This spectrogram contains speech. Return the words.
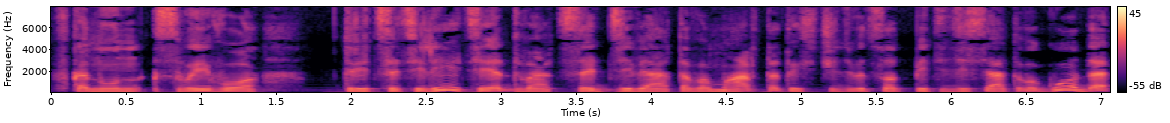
В канун своего тридцатилетия, 29 марта 1950 года,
